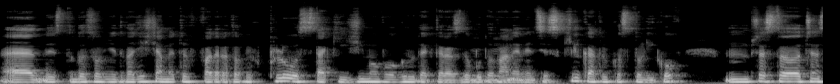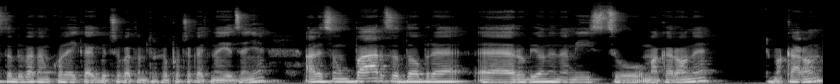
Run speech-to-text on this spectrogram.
E, jest to dosłownie 20 metrów kwadratowych plus taki zimowy ogródek teraz dobudowany, więc jest kilka tylko stolików. Mm, Przez to często bywa tam kolejka, jakby trzeba tam trochę poczekać na jedzenie, ale są bardzo dobre, e, robione na miejscu makarony, makaron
